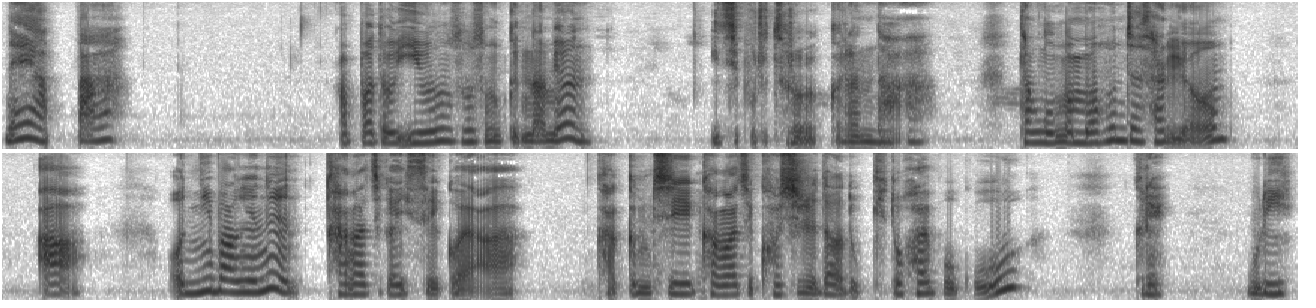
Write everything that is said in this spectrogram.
네, 아빠. 아빠도 이혼 소송 끝나면 이 집으로 들어올 거란다. 당분간만 혼자 살렴. 아, 언니 방에는 강아지가 있을 거야. 가끔씩 강아지 거실에다 놓기도 해보고. 그래, 우리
